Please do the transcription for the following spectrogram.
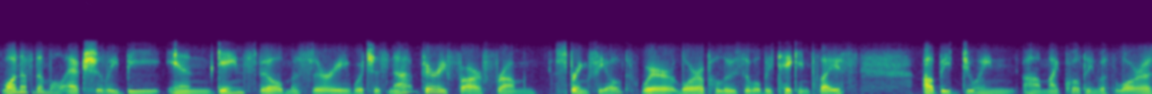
One of them will actually be in Gainesville, Missouri, which is not very far from Springfield, where Laurapalooza will be taking place. I'll be doing uh, my Quilting with Laura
